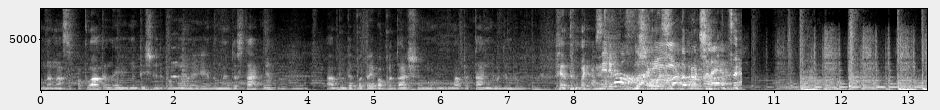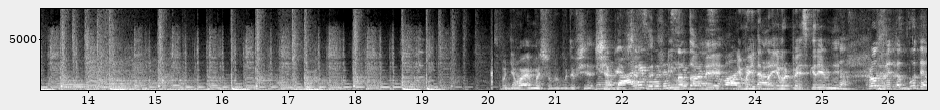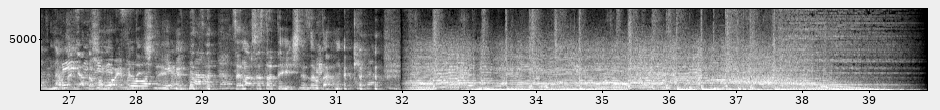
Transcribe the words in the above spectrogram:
на нас покладений медичної допомоги, я думаю, достатньо. А буде потреба подальшому, на питань, будемо. Я думаю, що з чогось треба починати. Сподіваємось, що ми будемо ще, ще більше це, і надалі, і вийдемо на європейський рівні. Да. Розвиток буде в. Надання допомоги медичної. да, да. Це наше стратегічне завдання.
